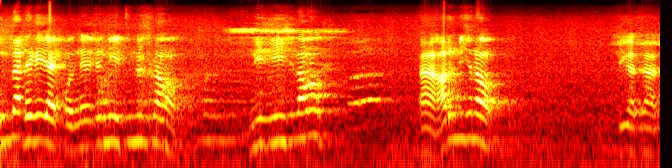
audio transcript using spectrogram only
মুখটা ঢেকে যায় নিচে নিচে নাও নিচে নামাও। হ্যাঁ আরও নিচে নাও ঠিক আছে হ্যাঁ।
